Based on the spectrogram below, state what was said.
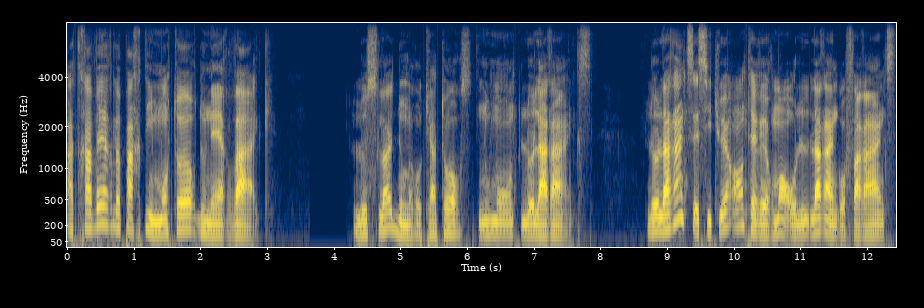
à travers le parti moteur du nerf vague. Le slide numéro 14 nous montre le larynx. Le larynx est situé antérieurement au laryngopharynx,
